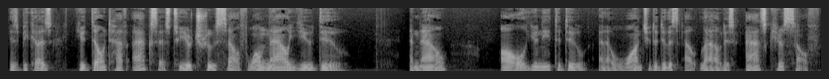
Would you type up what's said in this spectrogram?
is because you don't have access to your true self. Well, now you do. And now, all you need to do, and I want you to do this out loud, is ask yourself,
